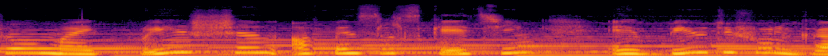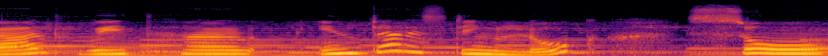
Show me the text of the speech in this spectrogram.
show my creation of pencil sketching a beautiful girl with her interesting look. So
